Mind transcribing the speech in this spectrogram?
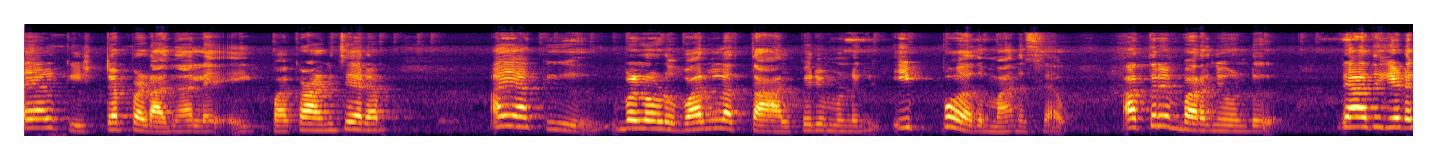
അയാൾക്ക് ഇഷ്ടപ്പെടാഞ്ഞല്ലേ ഇപ്പം കാണിച്ചു തരാം. അയാൾക്ക് ഇവളോട് വല്ല താല്പര്യമുണ്ടെങ്കിൽ ഇപ്പോൾ അത് മനസ്സിലാവും. അത്രയും പറഞ്ഞുകൊണ്ട് രാധികയുടെ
